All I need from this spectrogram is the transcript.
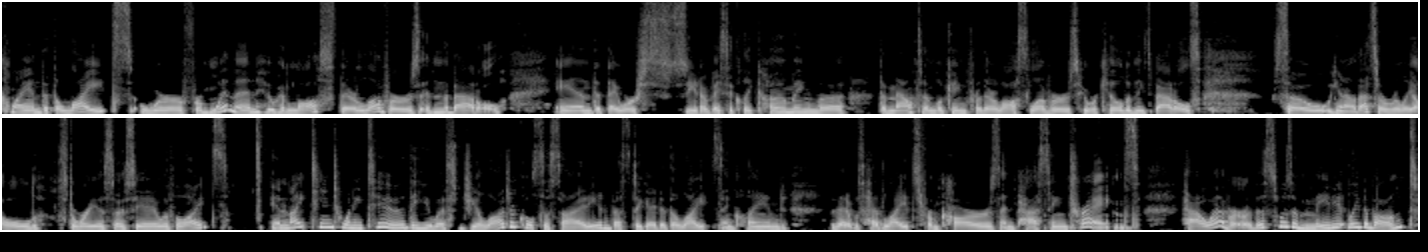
claimed that the lights were from women who had lost their lovers in the battle, and that they were, you know, basically combing the the mountain looking for their lost lovers who were killed in these battles. So, you know, that's a really old story associated with the lights. In 1922, the U.S. Geological Society investigated the lights and claimed that it was headlights from cars and passing trains. However, this was immediately debunked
